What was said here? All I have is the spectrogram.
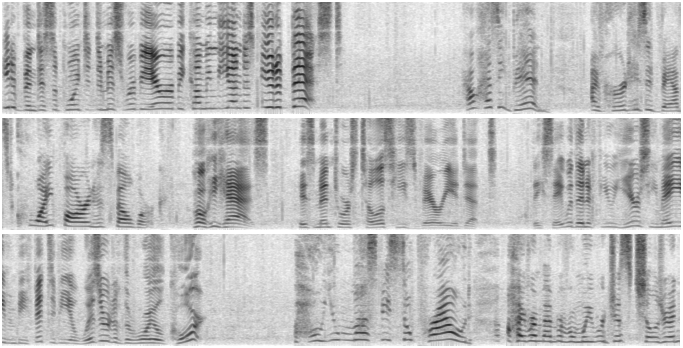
He'd have been disappointed to miss Riviera becoming the undisputed best. How has he been? I've heard he's advanced quite far in his spell work. Oh, he has. His mentors tell us he's very adept. They say within a few years he may even be fit to be a wizard of the royal court. Oh, you must be so proud! I remember when we were just children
